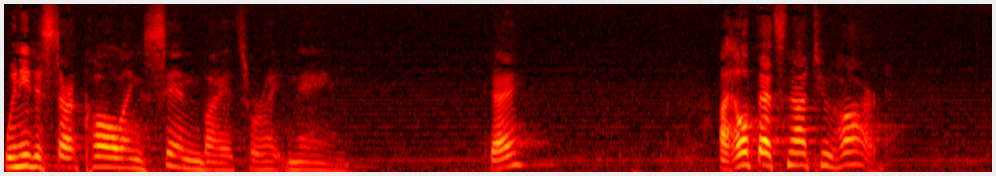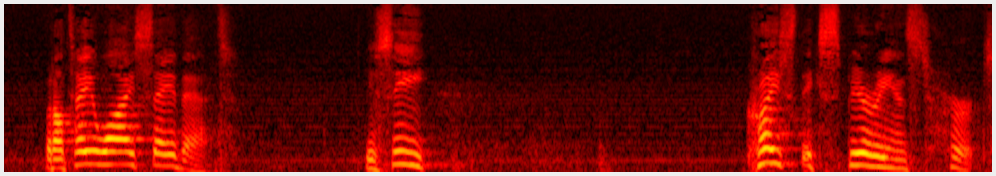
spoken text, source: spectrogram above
We need to start calling sin by its right name. Okay? I hope that's not too hard. But I'll tell you why I say that. You see, Christ experienced hurt,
